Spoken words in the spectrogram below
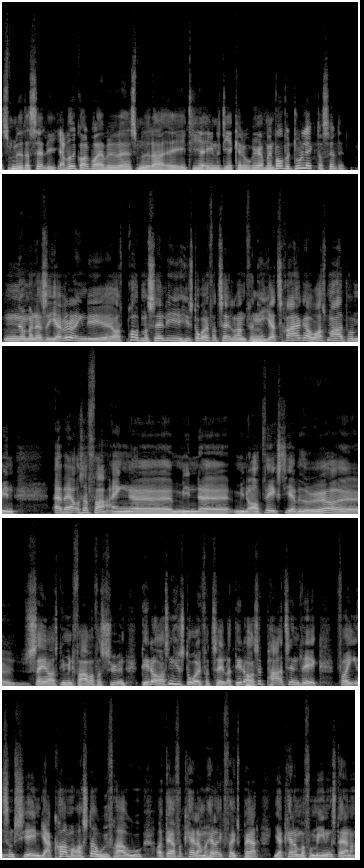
smide dig selv i? Jeg ved godt, hvor jeg vil øh, smide dig øh, i de her, en af de her kategorier, men hvor vil du lægge dig selv i? Nå, men altså, jeg vil jo egentlig øh, også prøve mig selv i historiefortælleren, fordi mm. jeg trækker jo også meget på min erhvervserfaring, øh, min, øh, min opvækst i Avedøre, øh, sagde også lige, min far var fra Syrien. Det er da også en historiefortæller. Det er da også et partsindlæg for en, som siger, at jeg kommer også derude fra uge, og derfor kalder jeg mig heller ikke for ekspert. Jeg kalder mig for meningsdanner,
